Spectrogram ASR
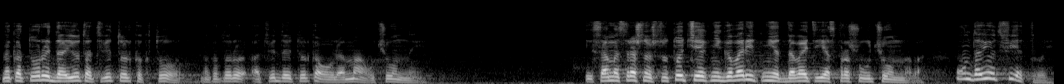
на который дает ответ только кто? На который ответ дает только уляма, ученые. И самое страшное, что тот человек не говорит, нет, давайте я спрошу ученого. Он дает фетвы.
